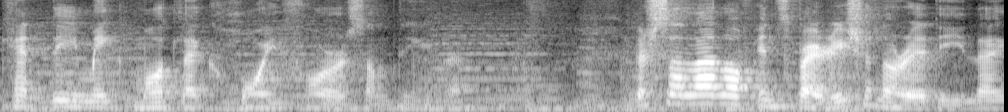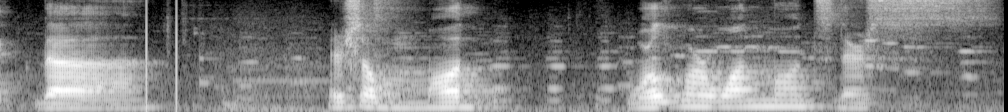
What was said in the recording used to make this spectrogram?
Can't they make mod like Hoi 4 or something like that? There's a lot of inspiration already, like the... There's a mod, World War 1 mods, there's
